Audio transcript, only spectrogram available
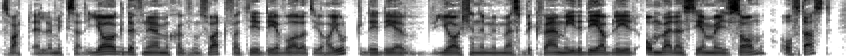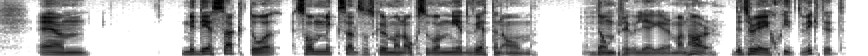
svart eller mixad. Jag definierar mig själv som svart för att det är det valet jag har gjort. Det är det jag känner mig mest bekväm i. Det är det jag blir, omvärlden ser mig som oftast. Ehm, med det sagt då, som mixad så skulle man också vara medveten om de privilegier man har. Det tror jag är skitviktigt.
